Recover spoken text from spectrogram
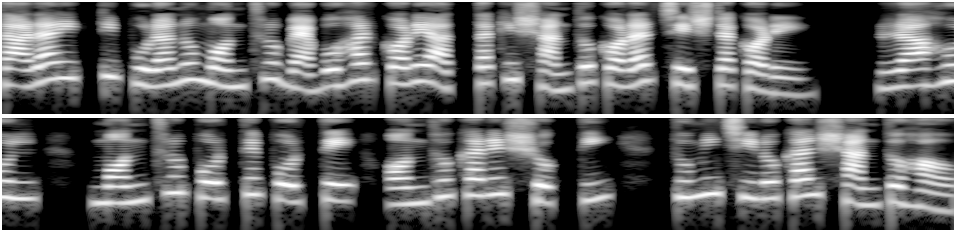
তারা একটি পুরানো মন্ত্র ব্যবহার করে আত্মাকে শান্ত করার চেষ্টা করে। রাহুল, মন্ত্র পড়তে পড়তে অন্ধকারের শক্তি, তুমি চিরকাল শান্ত হও।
